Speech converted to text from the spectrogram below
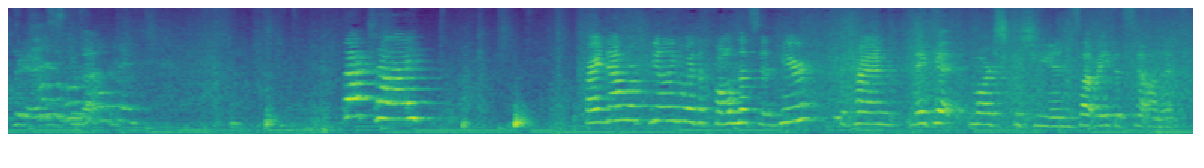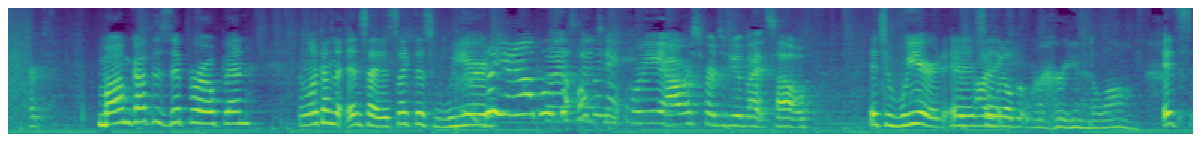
Okay, I just do that. Backside. Right now we're peeling away the foam that's in here to try and make it more squishy and so that way you can sit on it. Mom got the zipper open and look on the inside. It's like this weird. But you're not But supposed it's to gonna take 48 hours for it to do it by itself. It's weird and it's Probably like will, but we're hurrying it along. it's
